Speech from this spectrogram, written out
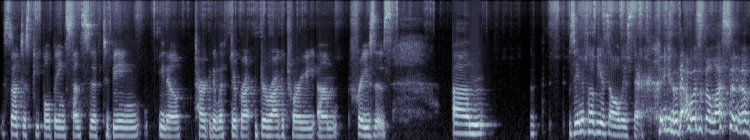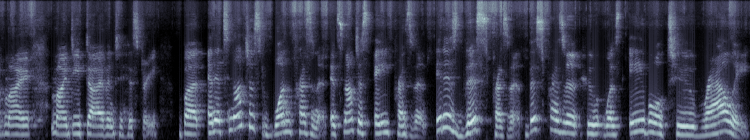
it's not just people being sensitive to being you know targeted with derogatory um, phrases. Um, xenophobia is always there. you know that was the lesson of my my deep dive into history. But and it's not just one president. It's not just a president. It is this president. This president who was able to rally,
